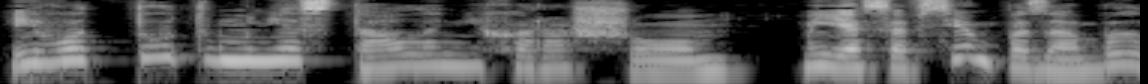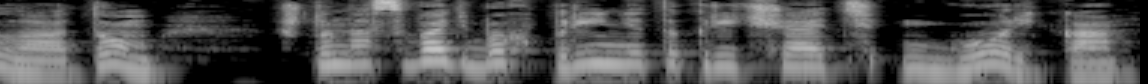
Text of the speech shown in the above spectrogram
и вот тут мне стало нехорошо. Я совсем позабыла о том, что на свадьбах принято кричать «горько»,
